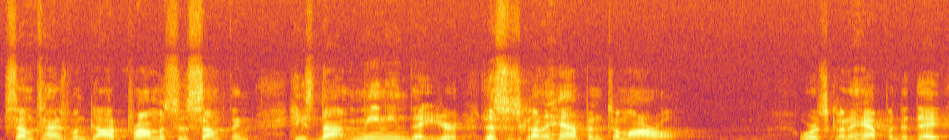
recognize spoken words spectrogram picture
Sometimes when God promises something, He's not meaning that you're, this is going to happen tomorrow or it's going to happen today.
